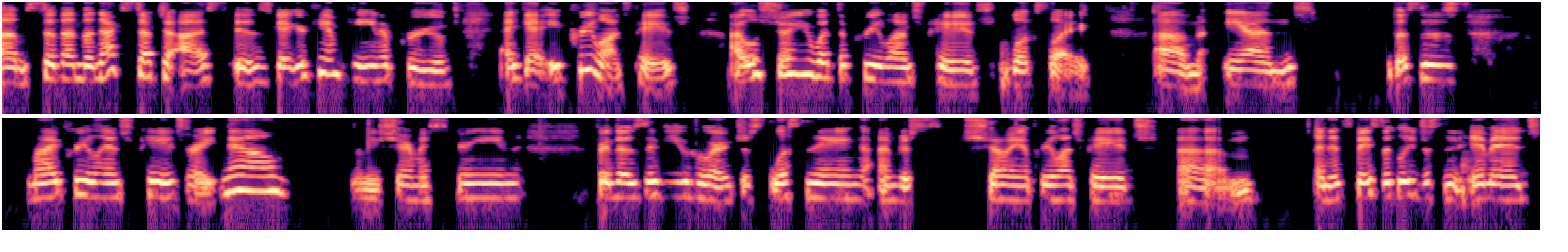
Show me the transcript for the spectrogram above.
Um, so then the next step to us is get your campaign approved and get a pre-launch page. I will show you what the pre-launch page looks like. Um, and this is my pre-launch page right now. Let me share my screen. For those of you who are just listening, I'm just showing a pre-launch page. Um, and it's basically just an image.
